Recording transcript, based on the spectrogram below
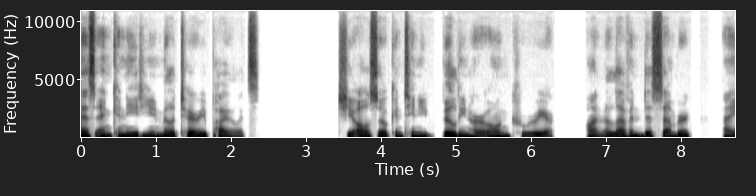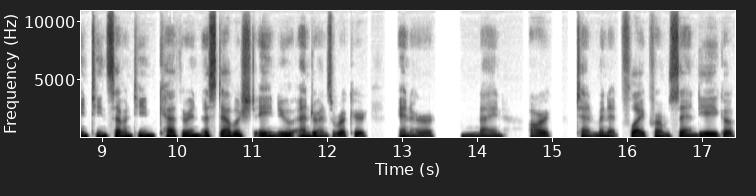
as and Canadian military pilots. She also continued building her own career. On 11 December 1917, Katherine established a new endurance record in her 9 hour 10 minute flight from San Diego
